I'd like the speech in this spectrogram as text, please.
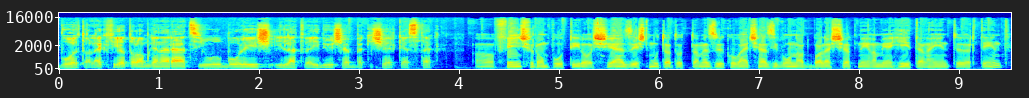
volt a legfiatalabb generációból is, illetve idősebbek is érkeztek. A fénysorompó tilos jelzést mutatott a mezőkovácsházi vonatbalesetnél, ami a hét elején történt.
